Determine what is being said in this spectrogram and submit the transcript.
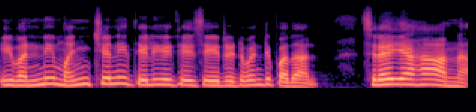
ఇవన్నీ మంచిని తెలియజేసేటటువంటి పదాలు. శ్రేయ అన్న.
